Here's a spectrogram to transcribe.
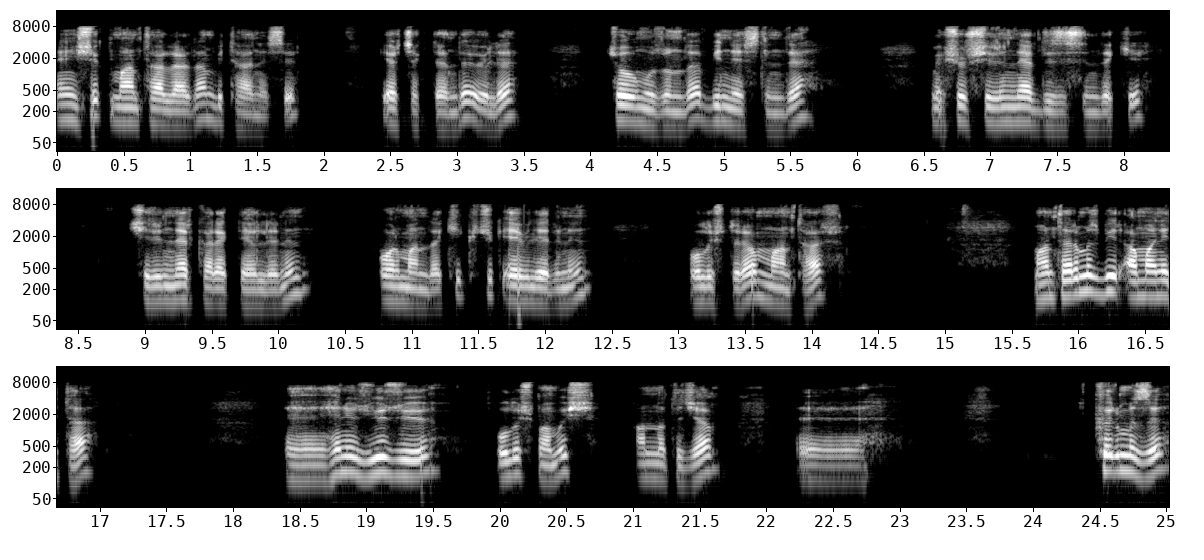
en şık mantarlardan bir tanesi. Gerçekten de öyle. Çoğumuzun da bir neslinde meşhur Şirinler dizisindeki Şirinler karakterlerinin ormandaki küçük evlerinin oluşturan mantar. Mantarımız bir amanita. Ee, henüz yüzüğü oluşmamış. Anlatacağım. Ee, kırmızı,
